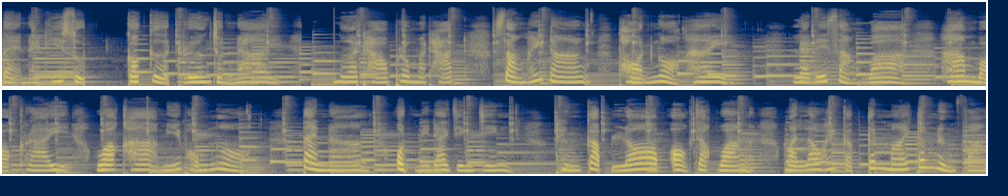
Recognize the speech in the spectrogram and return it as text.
แต่ในที่สุดก็เกิดเรื่องจนได้ เมื่อเท้าพรหมทัตสั่งให้นางถอนงอกให้ และได้สั่งว่าห้ามบอกใครว่าข้ามีผมงอก แต่นางอดไม่ได้จริงๆ ถึงกับลอบออกจากวังมาเล่าให้กับต้นไม้ต้นหนึ่งฟัง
